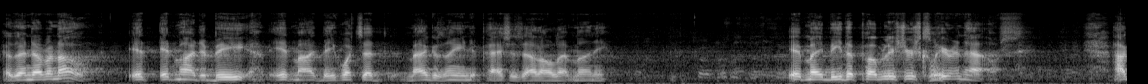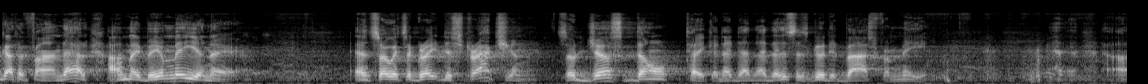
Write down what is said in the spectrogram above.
Because they never know. It it might be it might be what's that magazine that passes out all that money. It may be the publisher's clearinghouse. I got to find out. I may be a millionaire. And so it's a great distraction. So just don't take it. This is good advice from me.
